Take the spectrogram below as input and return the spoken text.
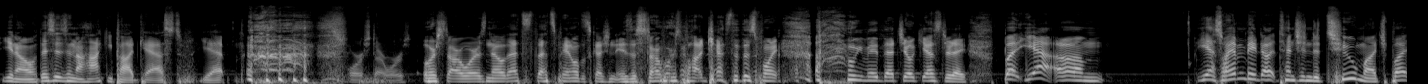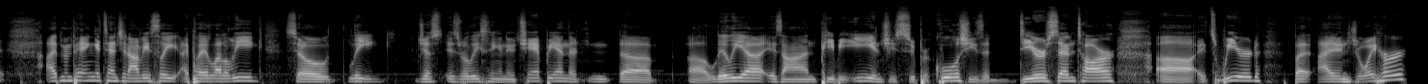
you know this isn't a hockey podcast yet Or Star Wars. or Star Wars. No, that's that's panel discussion is a Star Wars podcast at this point. we made that joke yesterday, but yeah. Um, yeah, so I haven't paid attention to too much, but I've been paying attention. Obviously, I play a lot of League, so League just is releasing a new champion. They're, uh, uh, Lilia is on PBE, and she's super cool. She's a deer centaur. Uh, it's weird, but I enjoy her.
